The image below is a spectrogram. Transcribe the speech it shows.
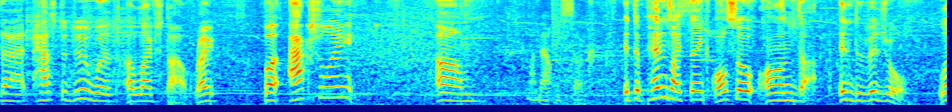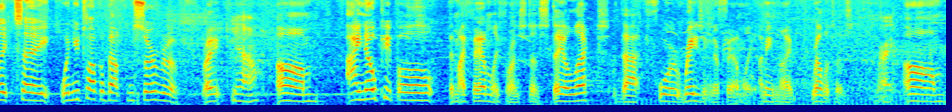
that has to do with a lifestyle, right? But actually, um, My mountains suck. it depends, I think, also on the individual. Like, say, when you talk about conservative, right? Yeah. Um, I know people in my family, for instance, they elect that for raising their family. I mean, my relatives. Right. Um,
